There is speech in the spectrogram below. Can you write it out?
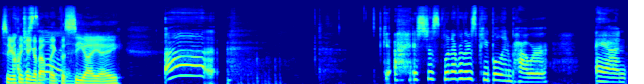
So you're I'm thinking about like the. CIA? Uh it's just whenever there's people in power and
